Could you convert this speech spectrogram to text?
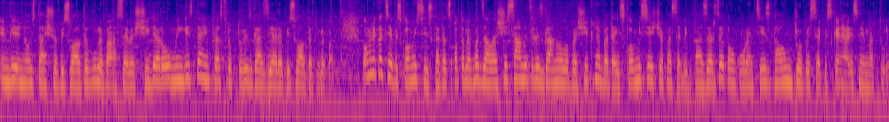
MVNO-ს დაშვების ვალდებულება, ასევე შიდა როუმინგის და ინფრასტრუქტურის გაზიარების ვალდებულება. კომუნიკაციების კომისიის გადაწყვეტილება ძალაში 3 წლის განმავლობაში იქნება და ის კომისიის შეფასებით ბაზარზე კონკურენციის გაუმჯობესებისკენ არის მიმართული.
